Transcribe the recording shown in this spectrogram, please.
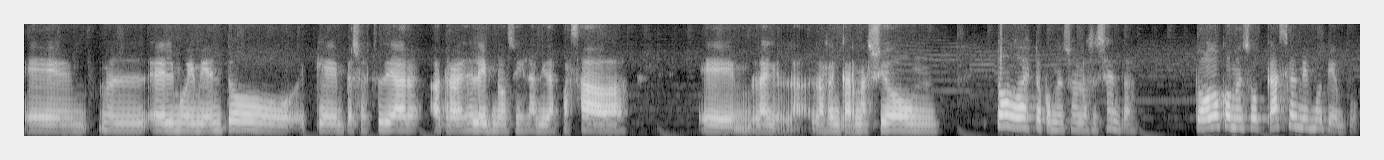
eh, el, movimiento que empezó a estudiar a través de la hipnosis las vidas pasadas, eh, la, reencarnación, todo esto comenzó en los 60. Todo comenzó casi al mismo tiempo.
